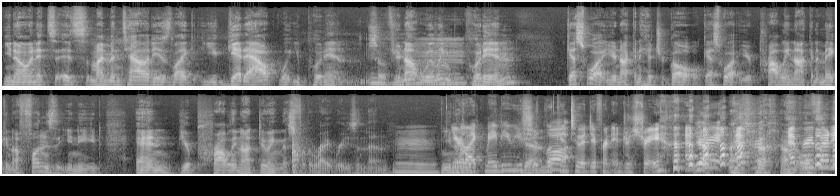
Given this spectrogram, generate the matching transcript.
You know, and it's it's my mentality is like you get out what you put in. So if you're not willing to put in, guess what? You're not going to hit your goal. Guess what? You're probably not going to make enough funds that you need, and you're probably not doing this for the right reason. Then you you're like maybe you Yeah. should look Well- into a different industry Every- every- everybody,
